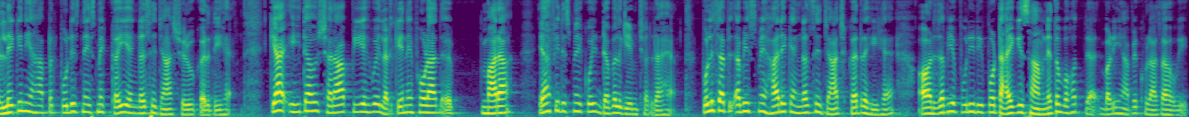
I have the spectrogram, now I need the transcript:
लेकिन यहाँ पर पुलिस ने इसमें कई एंगल से जाँच शुरू कर दी है। क्या ईटा और शराब पिए हुए लड़के ने फोड़ा मारा? या फिर इसमें कोई डबल गेम चल रहा है? पुलिस अब अभी इसमें हर एक एंगल से जाँच कर रही है और जब ये पूरी रिपोर्ट आएगी सामने तो बहुत बड़ी यहाँ पे खुलासा होगी।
